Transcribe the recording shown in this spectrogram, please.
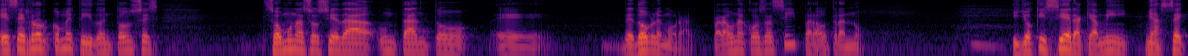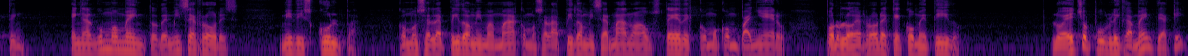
ese error cometido, entonces somos una sociedad un tanto eh, de doble moral. Para una cosa sí, para otra no. Y yo quisiera que a mí me acepten en algún momento de mis errores mi disculpa, como se le pido a mi mamá, como se la pido a mis hermanos, a ustedes como compañeros, por los errores que he cometido. Lo he hecho públicamente aquí.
